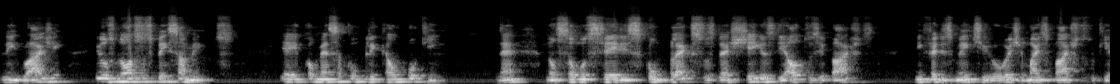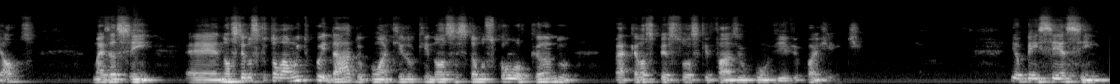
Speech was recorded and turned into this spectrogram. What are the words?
linguagem e os nossos pensamentos. E aí começa a complicar um pouquinho, né? Nós somos seres complexos, né? Cheios de altos e baixos, infelizmente hoje mais baixos do que altos, mas assim, é, nós temos que tomar muito cuidado com aquilo que nós estamos colocando para aquelas pessoas que fazem o convívio com a gente. E eu pensei assim,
